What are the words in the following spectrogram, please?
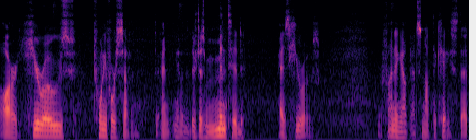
are heroes 24-7 and you know they're just minted as heroes. We're finding out that's not the case, that,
